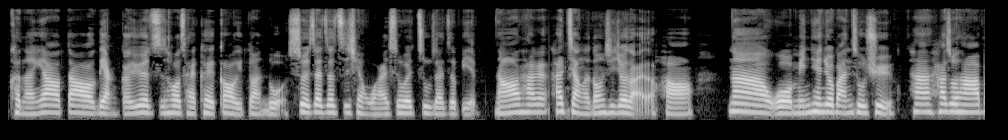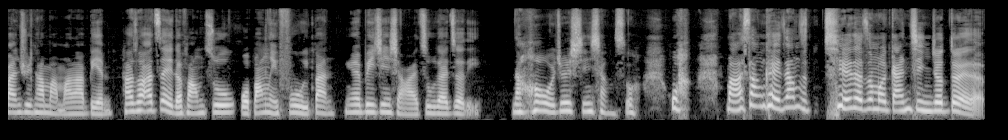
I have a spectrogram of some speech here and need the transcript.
可能要到两个月之后才可以告一段落，所以在这之前我还是会住在这边。然后他他讲的东西就来了，好，那我明天就搬出去。他他说他要搬去他妈妈那边，他说啊，这里的房租我帮你付一半，因为毕竟小孩住在这里。然后我就心想说，哇，马上可以这样子切的这么干净就对了。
